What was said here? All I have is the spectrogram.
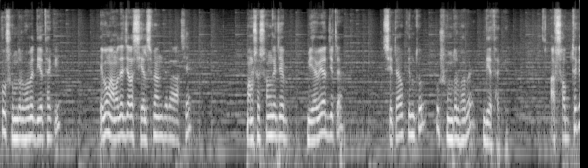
খুব সুন্দরভাবে দিয়ে থাকি এবং আমাদের যারা সেলসম্যান যারা আছে, মানুষের সঙ্গে যে বিহেভিয়ার যেটা, সেটাও কিন্তু খুব সুন্দরভাবে দিয়ে থাকে। আর সব থেকে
